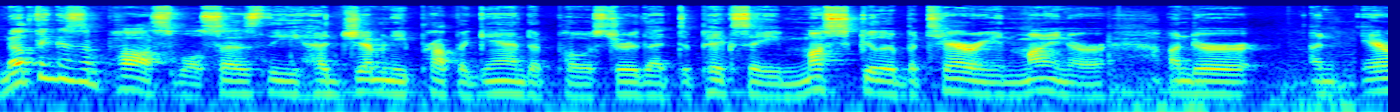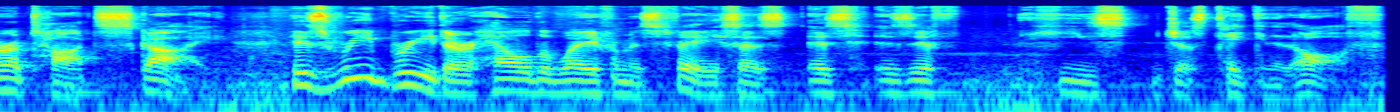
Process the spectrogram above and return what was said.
Nothing is impossible, says the hegemony propaganda poster that depicts a muscular Batarian miner under an Aratoht sky. His rebreather held away from his face as, as, as if he's just taking it off.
